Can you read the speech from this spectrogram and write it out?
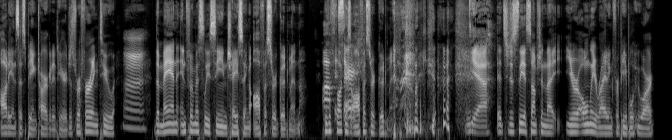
audience that's being targeted here. Just referring to Mm. the man infamously seen chasing Officer Goodman. Who the fuck is Officer. Officer Goodman? like, Yeah. it's just the assumption that you're only writing for people who are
